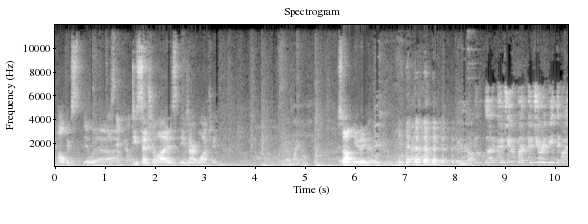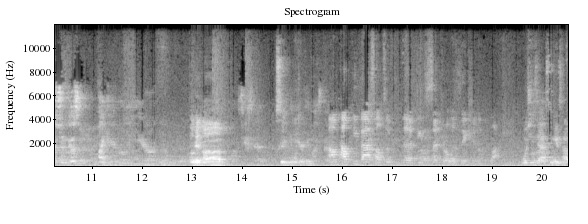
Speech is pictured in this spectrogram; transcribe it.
help ex- uh, Decentralize. decentralize the entire blockchain. Yeah, Michael. Stop muting. Uh, could you, but could you repeat the question because I can't really hear. okay, uh, say it one more time. Um, how PBaaS helps with the decentralization of the blockchain. What she's asking is how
